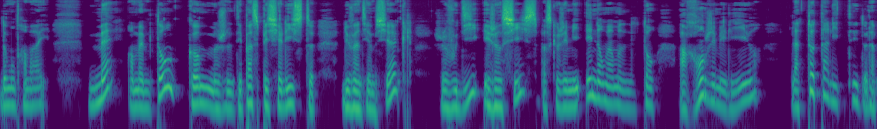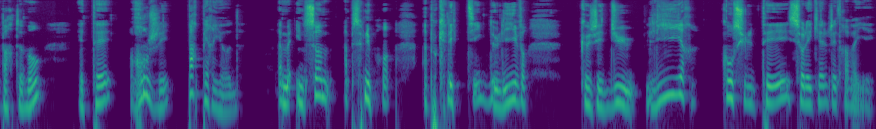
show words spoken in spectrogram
de mon travail. Mais, en même temps, comme je n'étais pas spécialiste du XXe siècle, je vous dis, et j'insiste, parce que j'ai mis énormément de temps à ranger mes livres, la totalité de l'appartement était rangée par période. Ah, une somme absolument apocalyptique de livres que j'ai dû lire, consulter, sur lesquels j'ai travaillé.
